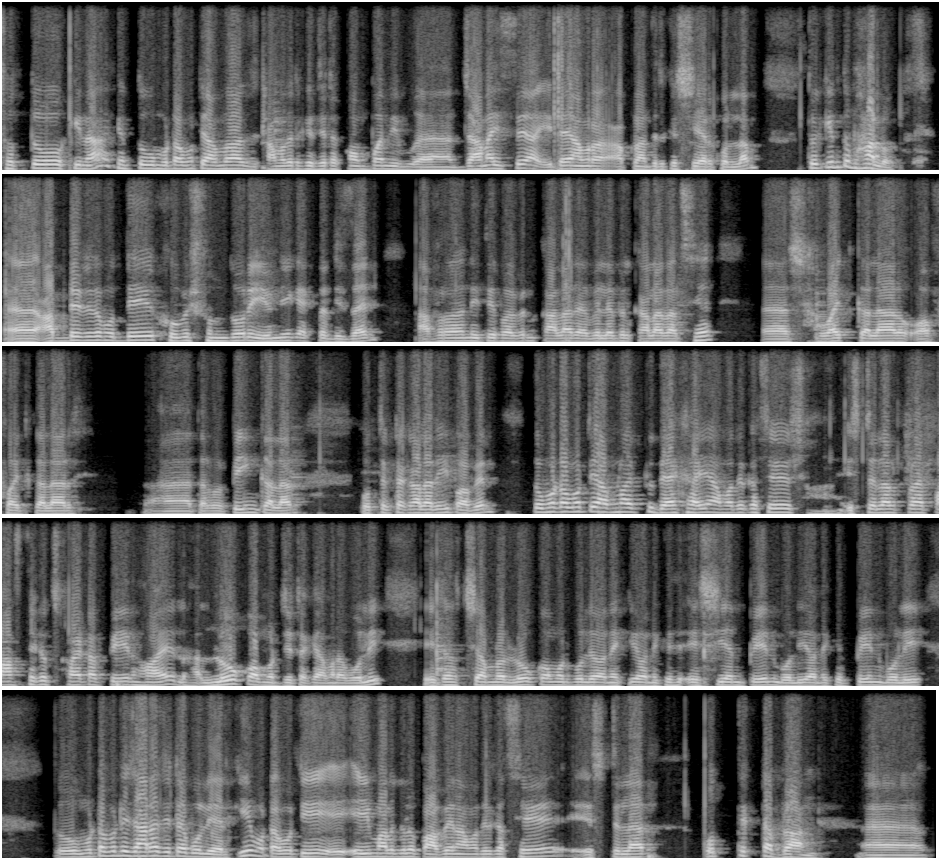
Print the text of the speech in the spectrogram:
সত্য কিনা, কিন্তু মোটামুটি আমরা আমাদেরকে যেটা কোম্পানি জানাইছে, এটাই আমরা আপনাদেরকে শেয়ার করলাম। তো কিন্তু ভালো আপডেটের মধ্যে খুবই সুন্দর ইউনিক একটা ডিজাইন আপনারা নিতে পারবেন কালার অ্যাভেলেবেল কালার আছে white colour off white colour তারপর পিঙ্ক কালার প্রত্যেকটা কালারই পাবেন। তো মোটামুটি আমরা একটু দেখাই, আমাদের কাছে স্টেলার প্রায় পাঁচ থেকে ছয়টা পেন হয় লো কমর যেটাকে আমরা বলি। এটা হচ্ছে আমরা লো কমর বলি, অনেকে অনেকে এশিয়ান পেন বলি, অনেকে পেন বলি। তো মোটামুটি যারা যেটা বলি আর কি, মোটামুটি এই মালগুলো পাবেন আমাদের কাছে স্টেলার প্রত্যেকটা ব্র্যান্ড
